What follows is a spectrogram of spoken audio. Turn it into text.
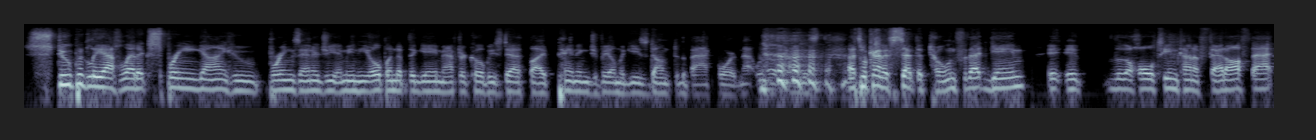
stupidly athletic, springy guy who brings energy. I mean, he opened up the game after Kobe's death by pinning JaVale McGee's dunk to the backboard, and that was what kind of, that's what kind of set the tone for that game. It, it the whole team kind of fed off that.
